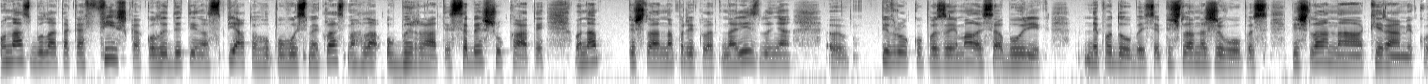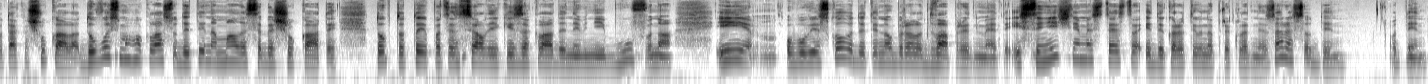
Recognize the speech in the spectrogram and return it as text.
у нас була така фішка, коли дитина з 5 по 8 клас могла обирати, себе шукати. Вона пішла, наприклад, на різьблення. е, Півроку позаймалася або рік, не подобається, пішла на живопис, пішла на кераміку, так шукала. До восьмого класу дитина мала себе шукати. Тобто той потенціал, який закладений в ній був, вона. І обов'язково дитина обирала два предмети: і сценічне мистецтво, і декоративне прикладне. Зараз один. один.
